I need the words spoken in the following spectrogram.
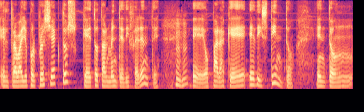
el traballo por proxectos que é totalmente diferente uh -huh. eh, o para que é distinto Entón,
